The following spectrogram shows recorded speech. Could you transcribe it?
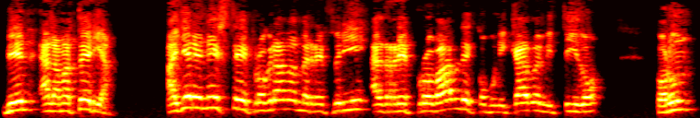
Bien, a la materia. Ayer en este programa me referí al reprobable comunicado emitido por un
